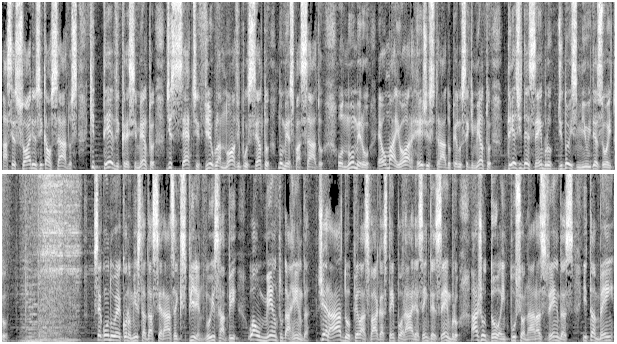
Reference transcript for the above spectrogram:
acessórios e calçados, que teve crescimento de 7,9% no mês passado. O número é o maior registrado pelo segmento desde dezembro de 2018. Segundo o economista da Serasa Experian, Luiz Rabi, o aumento da renda, gerado pelas vagas temporárias em dezembro, ajudou a impulsionar as vendas e também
